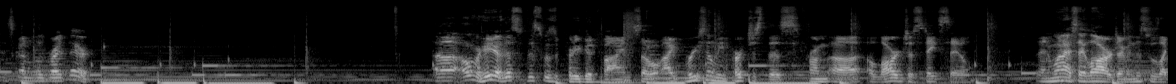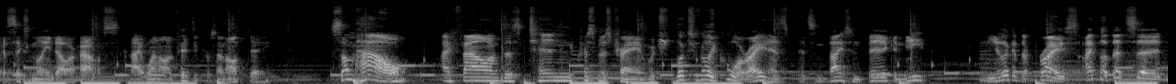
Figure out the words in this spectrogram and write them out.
it's going to live right there. Uh, over here, this this was a pretty good find. So I recently purchased this from uh, a large estate sale. And when I say large, I mean this was like a $6 million house. I went on 50% off day. Somehow, I found this tin Christmas train, which looks really cool, right? And it's, it's nice and big and neat and you look at the price, I thought that said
